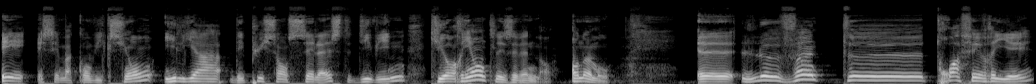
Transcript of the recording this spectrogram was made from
Et, et c'est ma conviction, il y a des puissances célestes, divines, qui orientent les événements. En un mot. Euh, le 23 février,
